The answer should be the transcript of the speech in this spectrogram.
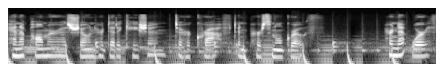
Hannah Palmer has shown her dedication to her craft and personal growth. Her net worth,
